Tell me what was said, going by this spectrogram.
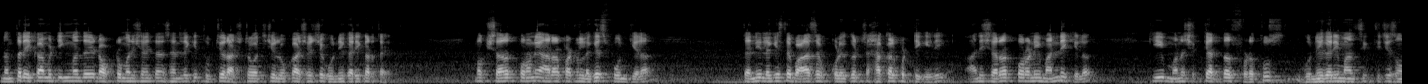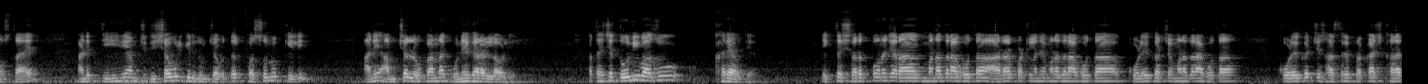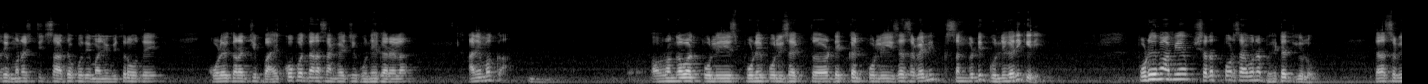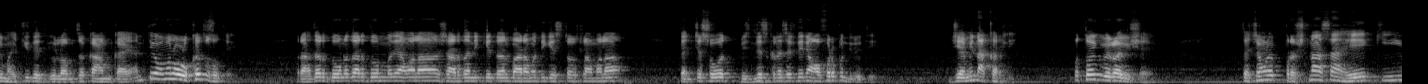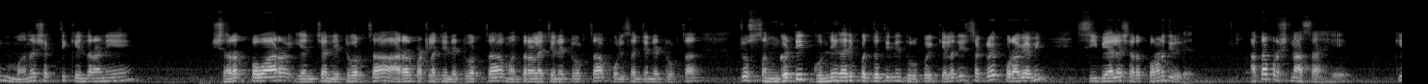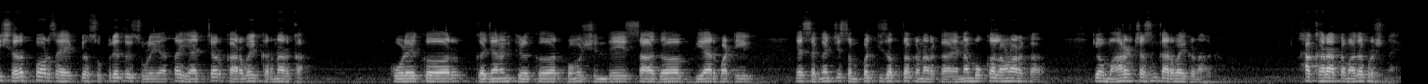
नंतर एका मिटिंगमध्ये डॉक्टर मनीषाने त्यांना सांगितलं की तुमचे राष्ट्रवादीचे लोक असे असे गुन्हेगारी करतायत. मग शरद पवारांनी आर आर पाटील लगेच फोन केला. त्यांनी लगेच ते बाळासाहेब कोळेकरची हाकलपट्टी केली आणि शरद पवारांनी मान्य केलं की मनशक्ती आता फडतूस गुन्हेगारी मानसिकतेची संस्था आहे आणि तिने आमची दिशाभूल केली तुमच्याबद्दल फसवणूक केली आणि आमच्या लोकांना गुन्हे करायला लावले. आता ह्याच्या दोन्ही बाजू खऱ्या होत्या. एक तर शरद पवारांच्या राग मनात राग होता आर आर पाटलांच्या मनात राग होता कोळेकरच्या मनात राग होता. कोळेकरचे सासरे प्रकाश खराते मनस्थितीचे साधक होते माझे मित्र होते. कोळेकरांची बायको पण त्यांना सांगायची गुन्हे करायला. आणि मग औरंगाबाद पोलीस पुणे पोलीस आयुक्त डेक्कन पोलीस या सगळ्यांनी संघटित गुन्हेगारी केली. पुढे मग आम्ही शरद पवार साहेबांना भेटत गेलो. त्यांना सगळी माहिती देत गेलो आमचं काम काय? आणि ते आम्हाला ओळखतच होते. रादर दोन हजार दोनमध्ये आम्हाला शारदा निकेतन बारामती गेस्ट हाऊसला आम्हाला त्यांच्यासोबत बिझनेस करण्यासाठी त्यांनी ऑफर पण दिली होती जी आम्ही नाकारली. पण तो एक वेगळा विषय आहे. त्याच्यामुळे प्रश्न असा आहे की मनशक्ती केंद्राने शरद पवार यांच्या नेटवर्कचा आर आर पाटलांच्या नेटवर्कचा मंत्रालयाच्या नेटवर्कचा पोलिसांच्या नेटवर्कचा जो संघटित गुन्हेगारी पद्धतीने दुरुपयोग केला ते सगळे पुरावे आम्ही सी बी आयला शरद पवारांना दिलेले आहेत. आता प्रश्न असा आहे की शरद पवार साहेब किंवा सुप्रियाताई सुळे आता ह्यांच्यावर कारवाई करणार का? कोळेकर गजानन केळकर प्रमोद शिंदे साधक बी आर पाटील या सगळ्यांची संपत्ती जप्त करणार का? यांना मोका लावणार का? किंवा महाराष्ट्र शासन कारवाई करणार का? हा खरा आता माझा प्रश्न आहे.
